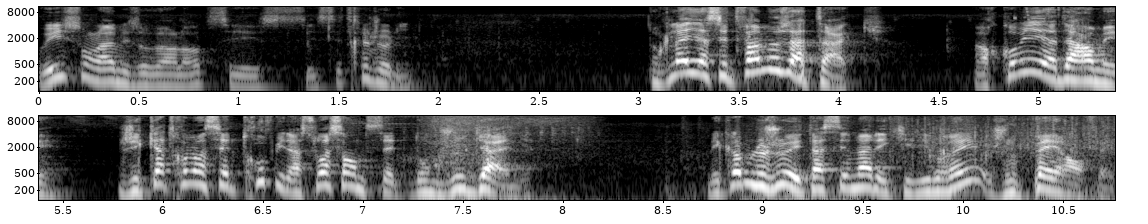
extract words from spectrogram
Oui, ils sont là, mes overlords, c'est- très joli. Donc là, il y a cette fameuse attaque. Alors, combien il y a d'armées? J'ai 87 troupes, il a 67, donc je gagne. Mais comme le jeu est assez mal équilibré, je perds en fait.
